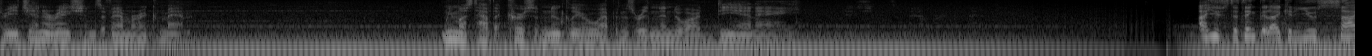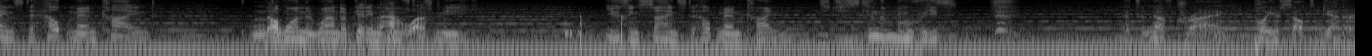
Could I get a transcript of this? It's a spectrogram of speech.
Three generations of Emmerich men. We must have the curse of nuclear weapons written into our DNA. I used to think that I could use science to help mankind. No, the one that wound up getting vähän used was me. Using science to help mankind. It's just in the movies. That's enough crying. Pull yourself together.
